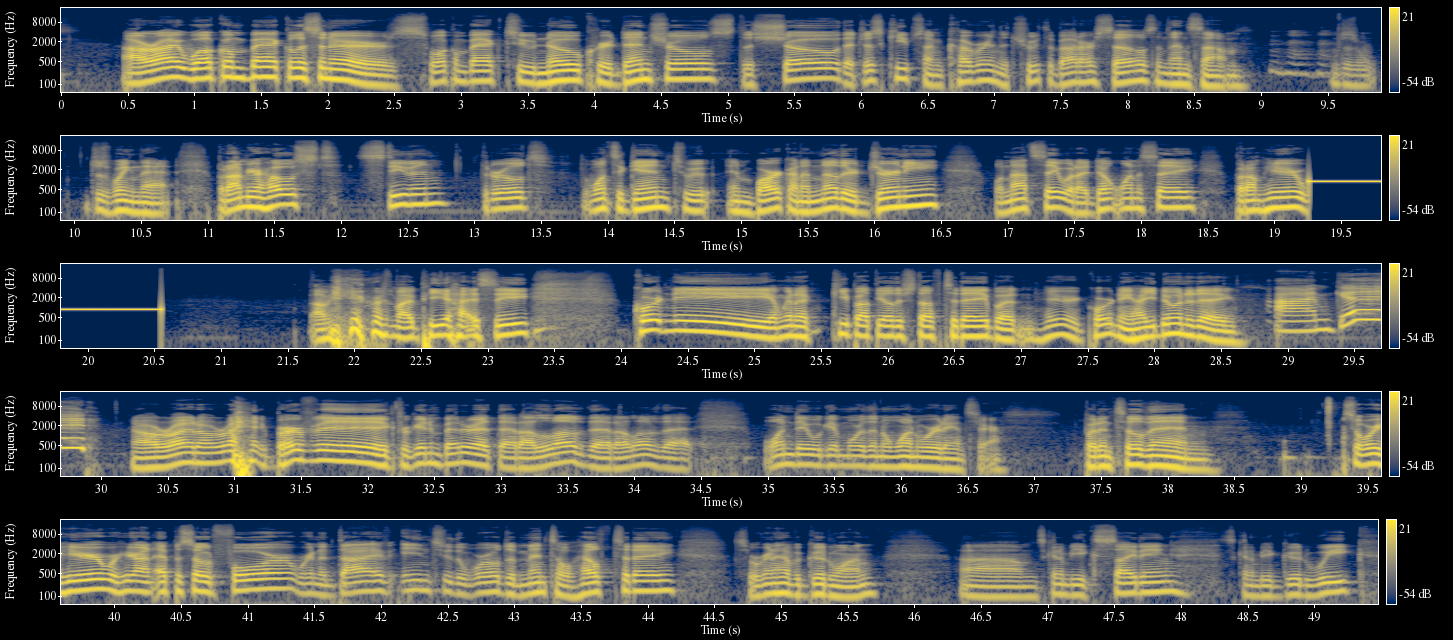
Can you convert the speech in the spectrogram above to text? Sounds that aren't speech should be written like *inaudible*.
All right, welcome back, listeners. Welcome back to No Credentials, the show that just keeps uncovering the truth about ourselves and then some. *laughs* just, just wing that. But I'm your host, Steven. Thrilled once again to embark on another journey. Will not say what I don't want to say, but I'm here. I'm *laughs* here with my PIC, Courtney. I'm gonna keep out the other stuff today, but here, Courtney, how you doing today? I'm good. All right, all right. *laughs* Perfect. We're getting better at that. I love that. I love that. One day we'll get more than a one word answer. But until then, so we're here. We're here on episode four. We're to dive into the world of mental health today. So we're to have a good one. Um, it's going to be exciting. It's going to be a good week.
